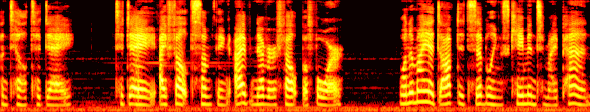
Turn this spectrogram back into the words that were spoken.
Until today. Today, I felt something I've never felt before. One of my adopted siblings came into my pen.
